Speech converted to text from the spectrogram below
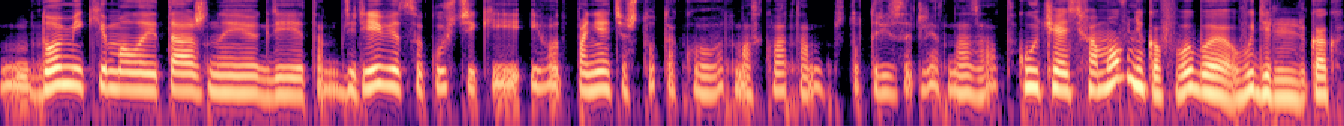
домики малоэтажные, где там деревья, кустики, и вот понятие, что такое вот Москва там 130 лет назад. Какую часть хамовников вы бы выделили или как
